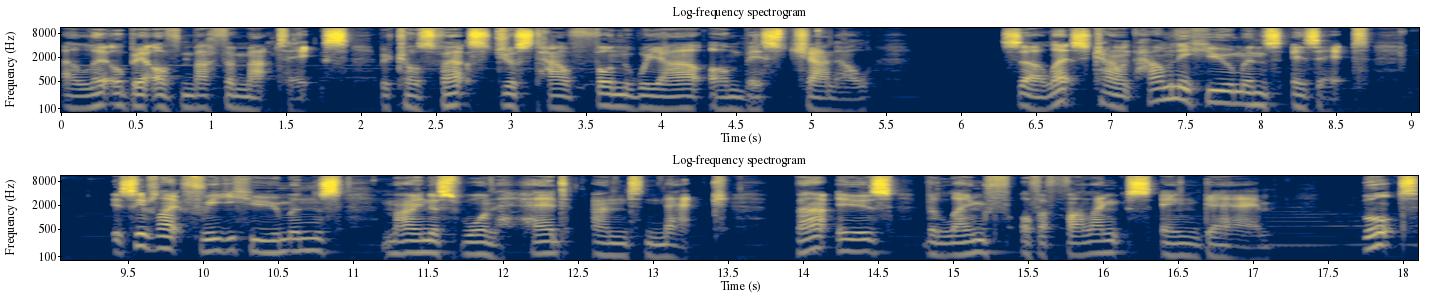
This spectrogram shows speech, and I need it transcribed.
a little bit of mathematics, because that's just how fun we are on this channel. So let's count, how many humans is it? It seems like 3 humans minus 1 head and neck. That is the length of a phalanx in game. But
